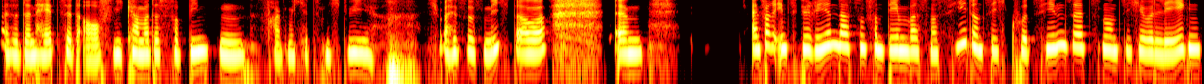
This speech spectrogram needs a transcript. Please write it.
also dein Headset auf. Wie kann man das verbinden? Frag mich jetzt nicht wie. Ich weiß es nicht, aber ähm, einfach inspirieren lassen von dem, was man sieht und sich kurz hinsetzen und sich überlegen,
